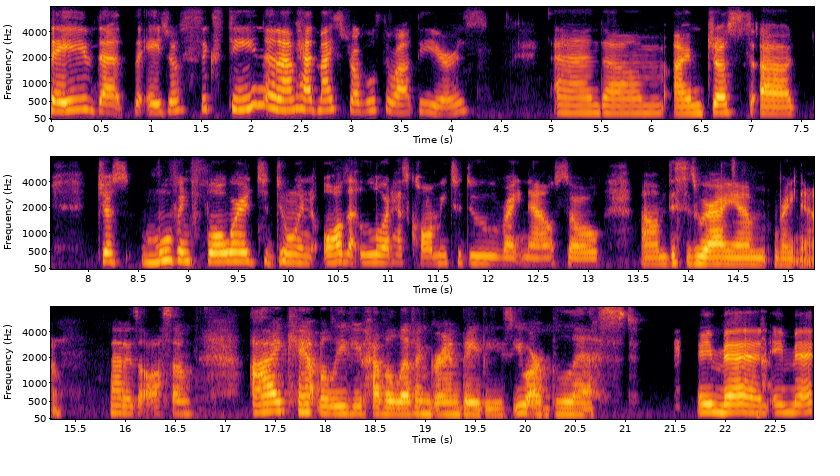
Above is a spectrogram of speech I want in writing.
saved at the age of 16 and i've had my struggles throughout the years and um, i'm just uh, just moving forward to doing all that the lord has called me to do right now so um, this is where i am right now That is awesome. I can't believe you have 11 grandbabies. You are blessed. amen amen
